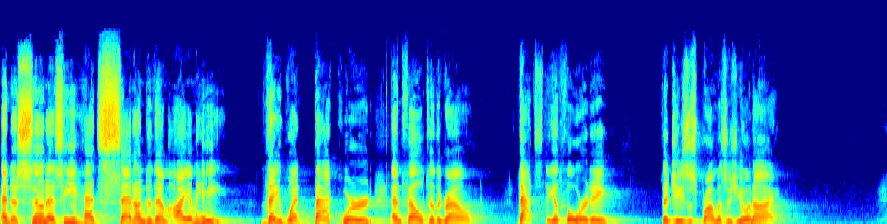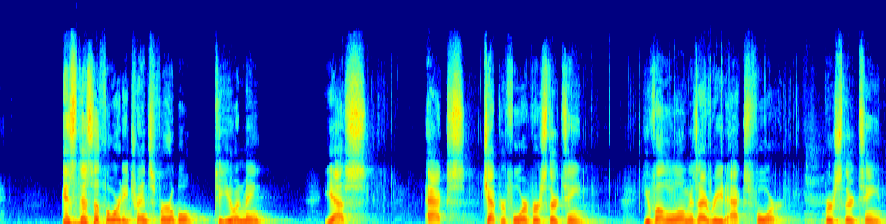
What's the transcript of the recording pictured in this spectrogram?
And as soon as he had said unto them, I am he, they went backward and fell to the ground. That's the authority that Jesus promises you and I. Is this authority transferable to you and me? Yes. Acts chapter 4, verse 13. You follow along as I read Acts 4, verse 13.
